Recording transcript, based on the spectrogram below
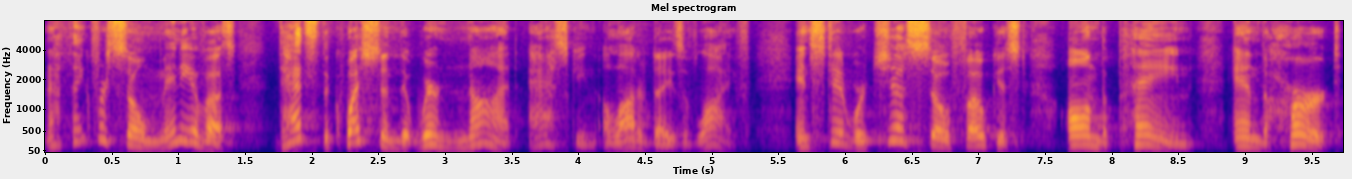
And I think for so many of us, that's the question that we're not asking a lot of days of life. Instead, we're just so focused on the pain and the hurt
